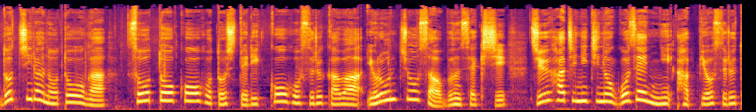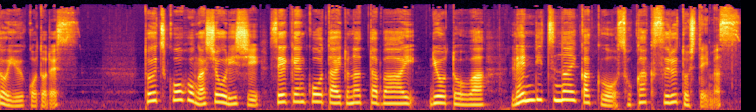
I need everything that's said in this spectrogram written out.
どちらの党が総統候補として立候補するかは世論調査を分析し18日の午前に発表するということです。統一候補が勝利し政権交代となった場合両党は連立内閣を組閣するとしています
